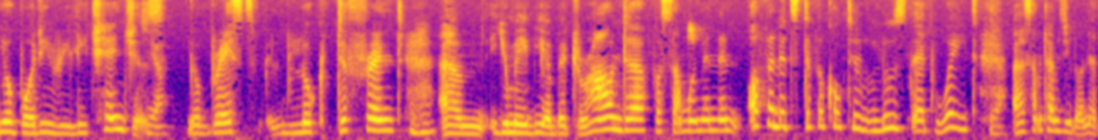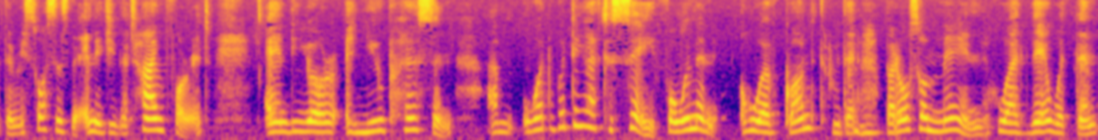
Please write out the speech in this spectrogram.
your body really changes. Yeah. Your breasts look different. Um, you may be a bit rounder for some women, and often it's difficult to lose that weight. Yeah. Uh, sometimes you don't have the resources, the energy, the time for it, and you're a new person. Um, what what do you have to say for women who have gone through that, mm-hmm. but also men who are there with them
